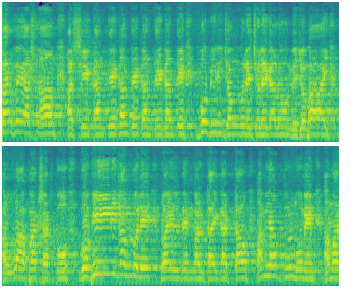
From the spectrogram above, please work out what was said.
বার হয়ে আসলাম, আর সে কানতে কানতে কানতে কানতে গভীর জঙ্গলে চলে গেল মেজ ভাই। আল্লাহ পাক সাক্ষ্য, গভীর জঙ্গলে রয়্যাল বেঙ্গল টাইগারটাও আমি আব্দুল মোমেন, আমার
